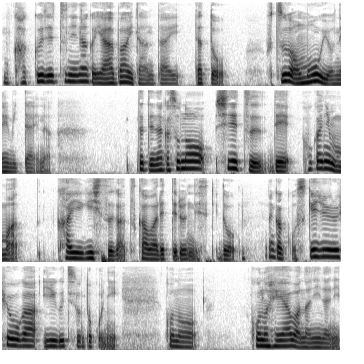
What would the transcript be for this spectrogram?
もう確実になんかやばい団体だと普通は思うよねみたいな。だってなんかその施設で他にもまあ会議室が使われてるんですけどなんかこうスケジュール表が入り口のとこにこのこの部屋は何々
